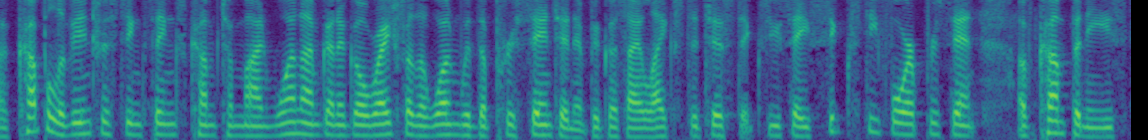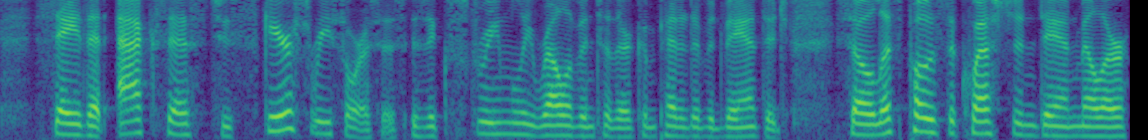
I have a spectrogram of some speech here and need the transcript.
a couple of interesting things come to mind. One, I'm going to go right for the one with the percent in it because I like statistics. You say 64% of companies say that access to scarce resources is extremely relevant to their competitive advantage. So let's pose the question, Dan Miller.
